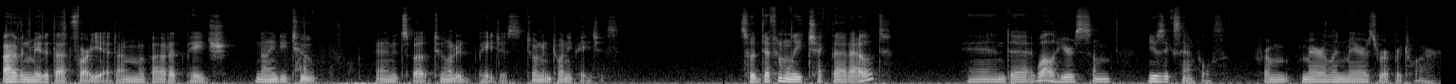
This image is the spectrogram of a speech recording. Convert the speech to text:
I haven't made it that far yet. I'm about at page 92, and it's about 200 pages, 220 pages. So, definitely check that out. And, uh, well, here's some music samples from Marilynn Mair's repertoire.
